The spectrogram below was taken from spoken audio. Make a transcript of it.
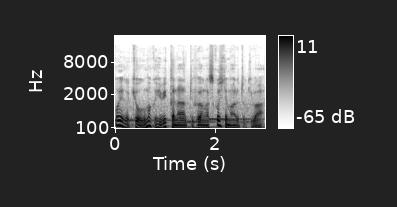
声が今日うまく響くかなって不安が少しでもある時は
